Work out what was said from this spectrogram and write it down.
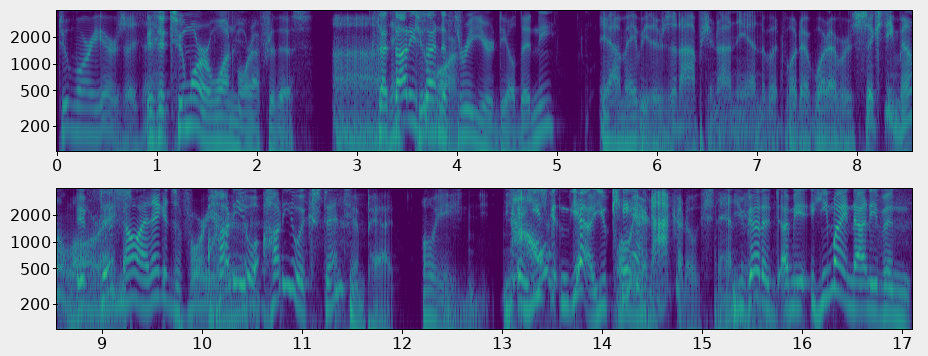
two more years, I think. Is it two more or one more after this? Uh, because I, think thought he signed more. a three-year deal, didn't he? Yeah, maybe there's an option on the end of it. Whatever, whatever. 60 mil, all right. this- no, I think it's a four year. How do you how do you extend him, Pat? Oh, you, Yeah, he's yeah, you Oh, can't. you're not going to extend You got to. I mean, he might not even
